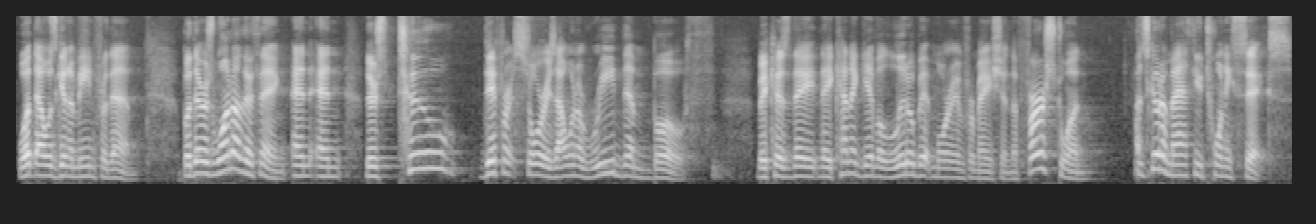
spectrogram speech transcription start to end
what that was going to mean for them. But there's one other thing, and, and there's two different stories. I want to read them both because they, they kind of give a little bit more information. The first one, let's go to Matthew 26.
